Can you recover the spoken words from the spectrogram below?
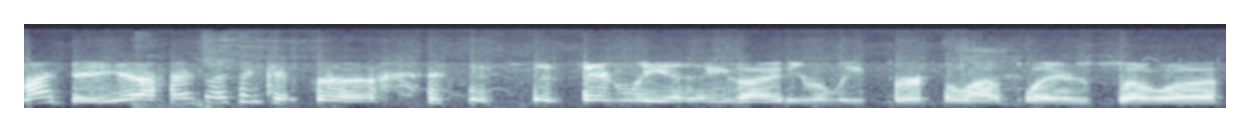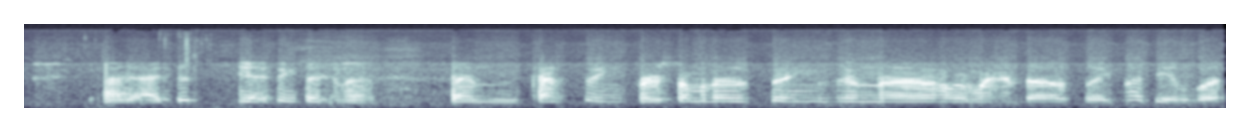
might be, yeah. I, I think it's uh, it's, certainly an anxiety relief for a lot of players. So uh, I, I did. see I think they're going to send testing for some of those things in uh, Orlando. So you might be able to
